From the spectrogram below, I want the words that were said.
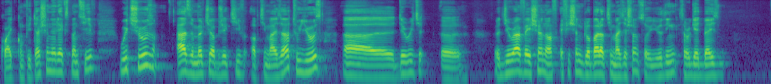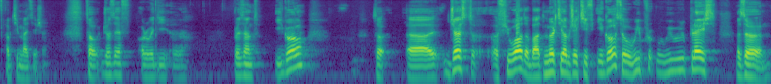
quite computationally expensive. We choose, as a multi-objective optimizer, to use uh, uh, a derivation of efficient global optimization, so using surrogate-based optimization. So Joseph already uh, present ego. So uh, just a few words about multi-objective ego. So we, we replace the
